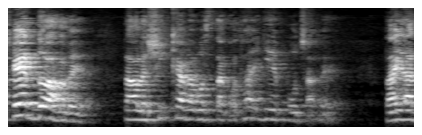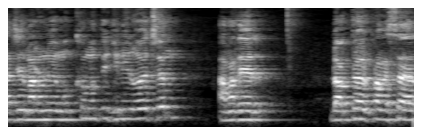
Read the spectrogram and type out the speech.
থ্রেট দেওয়া হবে, তাহলে শিক্ষা ব্যবস্থা কোথায় গিয়ে পৌঁছাবে? তাই রাজ্যের মাননীয় মুখ্যমন্ত্রী যিনি রয়েছেন, আমাদের ডক্টর প্রফেসর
